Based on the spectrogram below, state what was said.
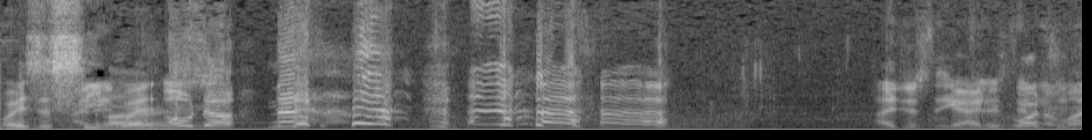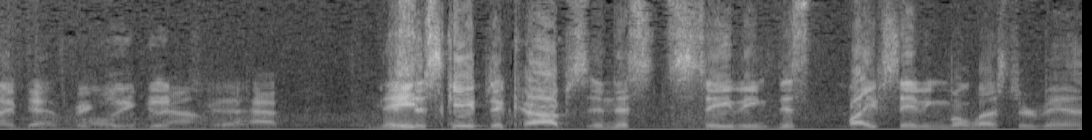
Why is this seat I- wet? Oh no, no! I just, yeah, I just watched my perfectly good shit happen. Just Nate, escaped the cops in this saving, this life-saving molester van.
